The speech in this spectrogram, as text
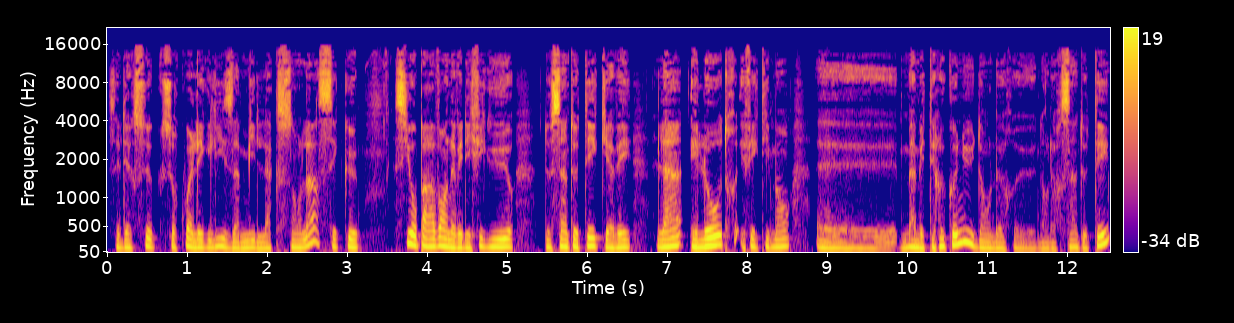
C'est-à-dire ce sur quoi l'Église a mis l'accent là, c'est que si auparavant on avait des figures de sainteté qui avaient l'un et l'autre effectivement euh, même été reconnus dans leur, euh, dans leur sainteté,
